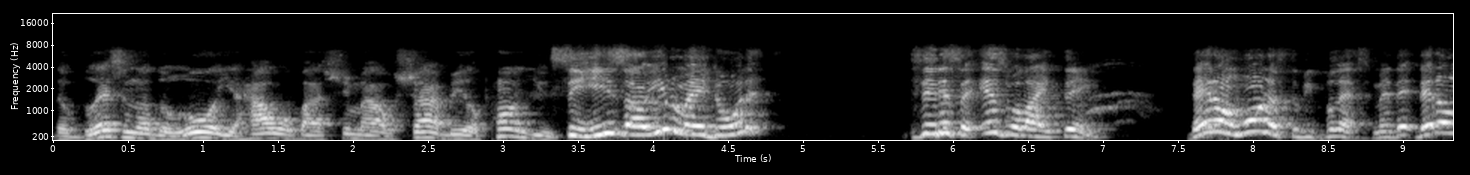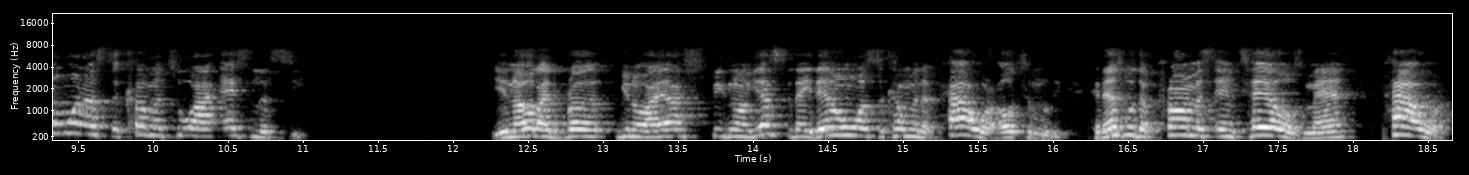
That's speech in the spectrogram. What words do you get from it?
The blessing of the Lord Yahweh by Shema shall be upon you. See, Esau Edom ain't doing it. See, this is an Israelite thing. They don't want us to be blessed, man. They, they don't want us to come into our excellency. You know, like brother, you know, I was speaking on yesterday. They don't want us to come into power ultimately, because that's what the promise entails, man. Power.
